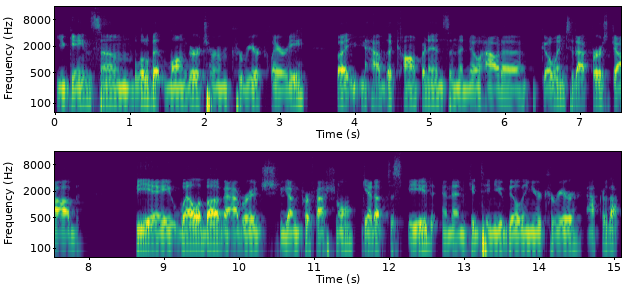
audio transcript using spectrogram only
you gain some a little bit longer term career clarity, but you have the confidence and the know-how to go into that first job, be a well above average young professional, get up to speed and then continue building your career after that.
